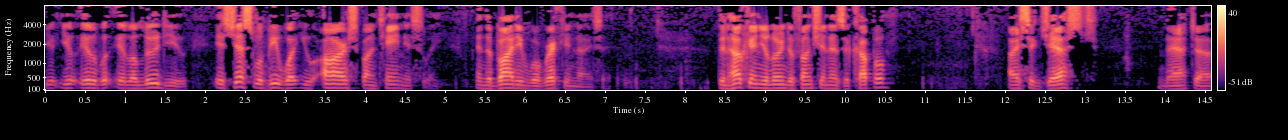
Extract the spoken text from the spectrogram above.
you, it'll, it'll elude you. It just will be what you are spontaneously, and the body will recognize it. Then, how can you learn to function as a couple? I suggest that uh,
